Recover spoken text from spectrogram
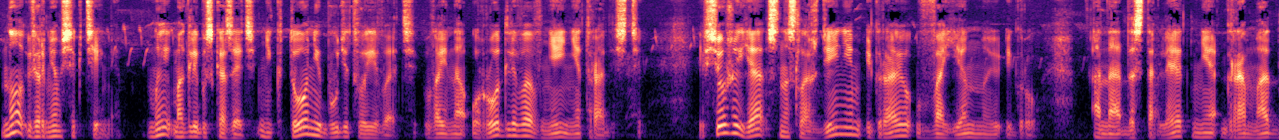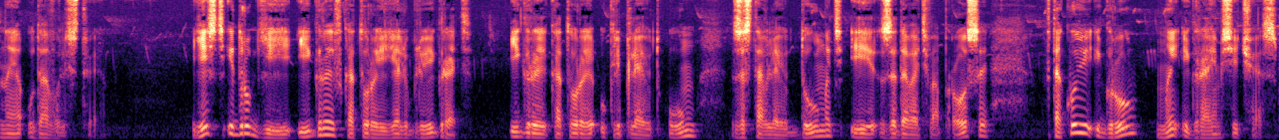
Но вернемся к теме. Мы могли бы сказать, никто не будет воевать, война уродлива, в ней нет радости. И все же я с наслаждением играю в военную игру. Она доставляет мне громадное удовольствие. Есть и другие игры, в которые я люблю играть. Игры, которые укрепляют ум, заставляют думать и задавать вопросы – в такую игру мы играем сейчас.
